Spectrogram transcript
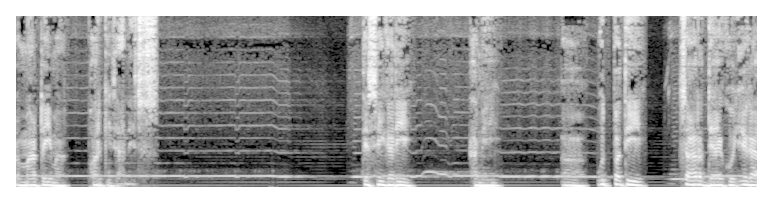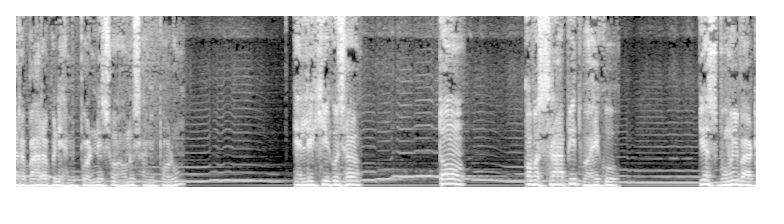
र माटैमा फर्किजानेछस् त्यसै गरी हामी उत्पत्ति चार अध्यायको एघार बाह्र पनि हामी पढ्नेछौँ आउनुहोस् हामी पढौँ। यहाँ लेखिएको छ त अब श्रापित भएको यस भूमिबाट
